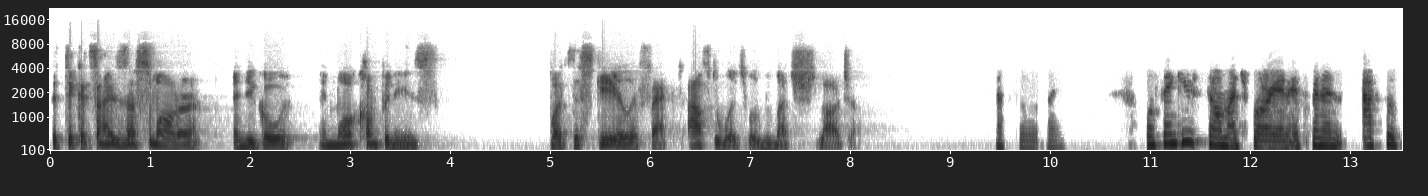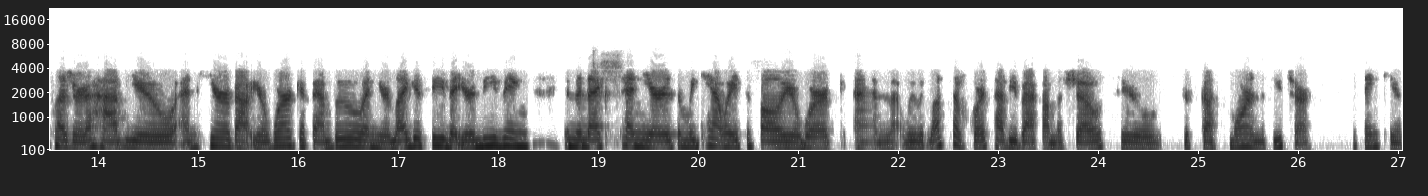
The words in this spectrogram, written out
the ticket sizes are smaller and you go in more companies, but the scale effect afterwards will be much larger. Absolutely. Well, thank you so much, Florian. It's been an absolute pleasure to have you and hear about your work at Bamboo and your legacy that you're leaving in the next 10 years. And we can't wait to follow your work. And we would love to, of course, have you back on the show to discuss more in the future. Thank you.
